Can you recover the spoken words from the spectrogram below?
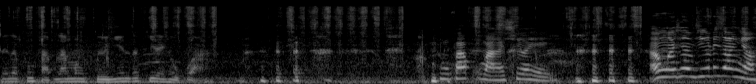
Đây là phương pháp làm bằng tự nhiên rất chi là hiệu quả. Phương pháp của bà ngày xưa thì ông ngày xưa em chưa đi răng nhở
